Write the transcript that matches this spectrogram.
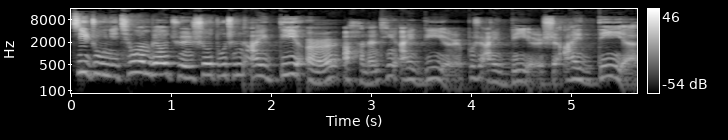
记住，你千万不要卷舌读成 idea 啊，好难听，idea 不是 idea 是 idea。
